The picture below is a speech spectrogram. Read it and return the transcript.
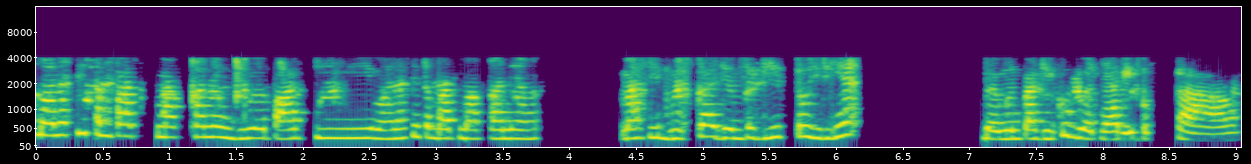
mana sih tempat makan yang jual pagi, mana sih tempat makan yang masih buka jam segitu. Jadinya bangun pagiku buat nyari bekal.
